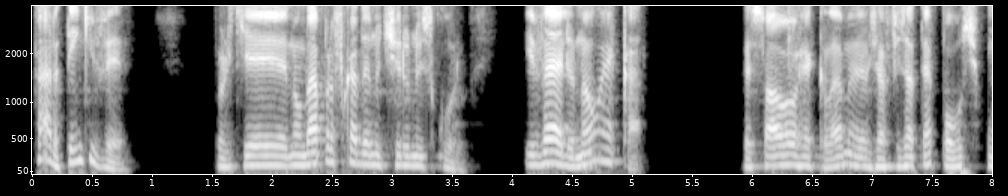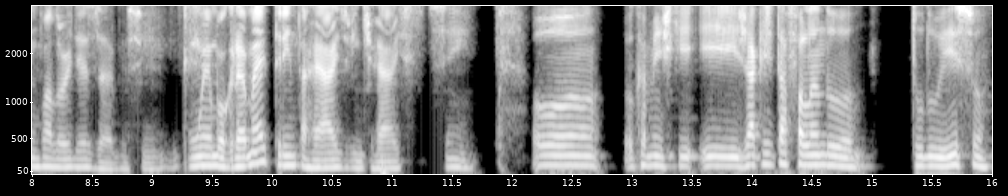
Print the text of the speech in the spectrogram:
Cara, tem que ver. Porque não dá pra ficar dando tiro no escuro. E, velho, não é caro. O pessoal reclama, eu já fiz até post com valor de exame, assim. Um hemograma é 30 reais, 20 reais. Sim. Ô, ô Kaminsky, e já que a gente tá falando tudo isso,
